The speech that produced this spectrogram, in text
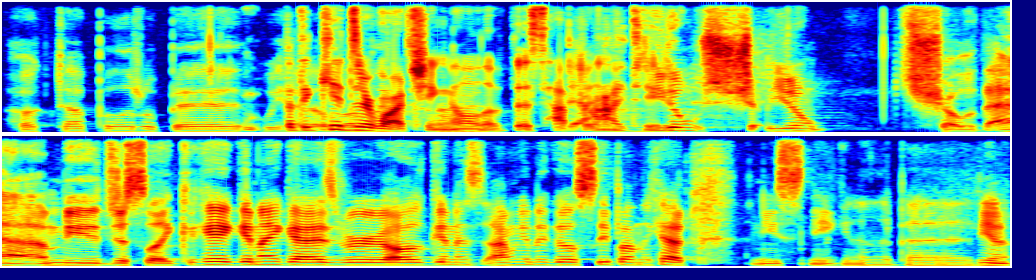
hooked up a little bit. We but the kids are watching all of this happen. I- you don't show, you don't show them. You just like, okay, good night, guys. We're all gonna. I'm gonna go sleep on the couch. And you sneak into the bed. You know,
